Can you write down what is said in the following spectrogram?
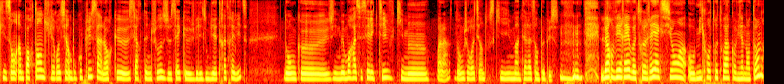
qui sont importantes, je les retiens beaucoup plus, alors que certaines choses, je sais que je vais les oublier très très vite. Donc euh, j'ai une mémoire assez sélective qui me voilà, donc je retiens tout ce qui m'intéresse un peu plus. Laure Verret, votre réaction au micro-trottoir qu'on vient d'entendre,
